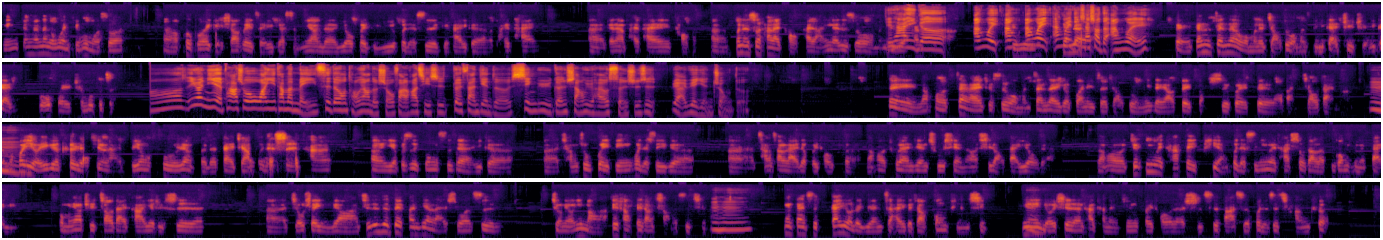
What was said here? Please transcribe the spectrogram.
您刚刚那个问题问我说，呃，会不会给消费者一个什么样的优惠礼遇，或者是给他一个拍拍，呃，跟他拍拍讨，呃，不能说他来讨拍啦，应该是说我们给他一个安慰安安慰安慰的小小的安慰。对，但是站在我们的角度，我们是一概拒绝，一概驳回，全部不准。哦，因为你也怕说，万一他们每一次都用同样的手法的话，其实对饭店的信誉跟商誉还有损失是越来越严重的。对，然后再来就是我们站在一个管理者角度，你得要对董事会、对老板交代嘛。嗯。怎么会有一个客人进来不用付任何的代价，或者是他，嗯，也不是公司的一个呃常驻贵宾，或者是一个呃常常来的回头客，然后突然间出现，然后欺老带幼的。然后就因为他被骗，或者是因为他受到了不公平的待遇，我们要去招待他，也许是呃酒水饮料啊。其实这对饭店来说是九牛一毛啊，非常非常少的事情。嗯哼。那但是该有的原则还有一个叫公平性，因为有一些人他可能已经回头了十次八次，或者是常客。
